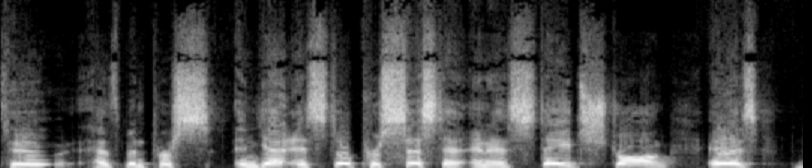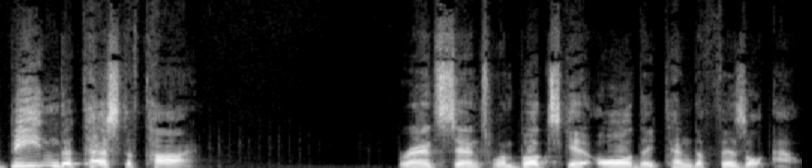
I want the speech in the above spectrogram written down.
to has been pers- and yet is still persistent and has stayed strong. It has beaten the test of time. For instance, when books get old, they tend to fizzle out.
